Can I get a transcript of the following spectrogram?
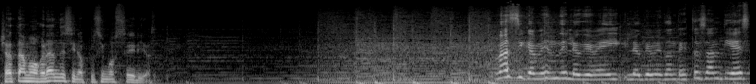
ya estamos grandes y nos pusimos serios. Básicamente lo que me, lo que me contestó Santi es,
